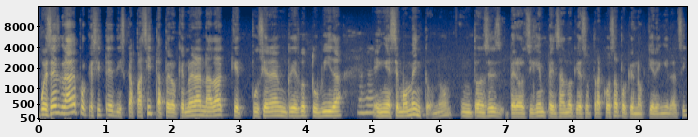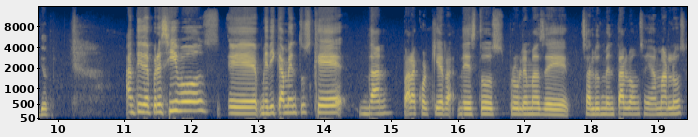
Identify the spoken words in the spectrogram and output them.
Pues es grave porque sí te discapacita, pero que no era nada que pusiera en riesgo tu vida en ese momento, ¿no? Entonces, pero siguen pensando que es otra cosa porque no quieren ir al psiquiatra. Antidepresivos, eh, medicamentos que dan para cualquiera de estos problemas de salud mental, vamos a llamarlos.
